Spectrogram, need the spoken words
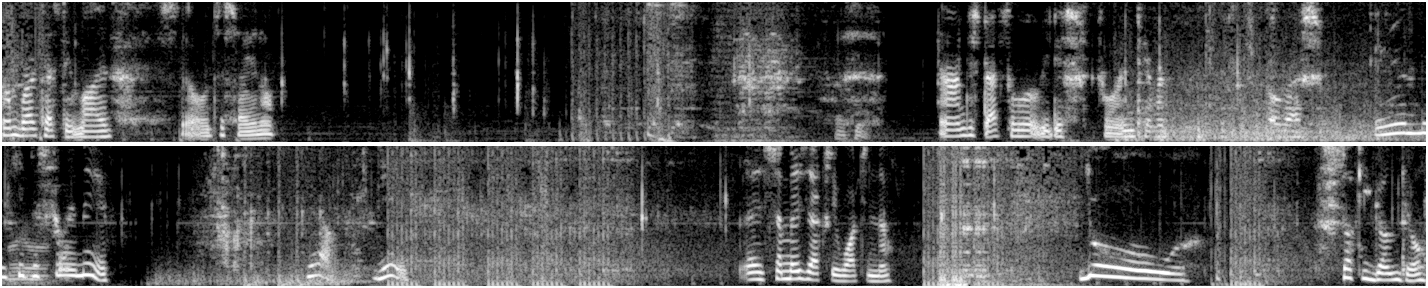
I'm broadcasting live, so just so you know. I'm just absolutely destroying Cameron. Oh gosh. And they keep destroying me. Yeah. Yay. Uh, somebody's actually watching though. Yo! Sucky gun kill.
